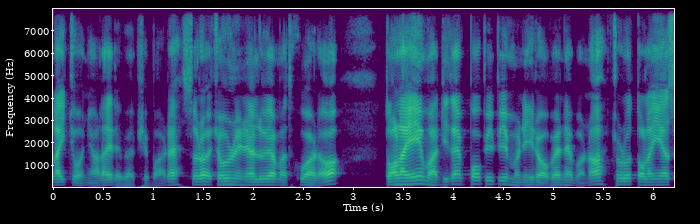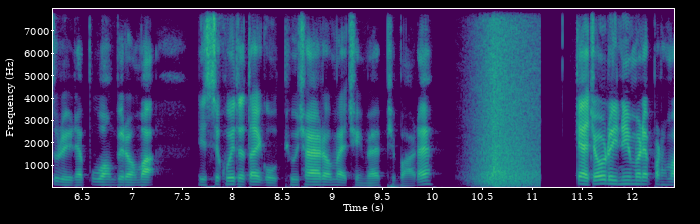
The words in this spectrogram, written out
လိုက်ကြော်ညာလိုက်တယ်ပဲဖြစ်ပါတယ်ဆိုတော့ကျွန်တော်အနေနဲ့လို့ရမှာတခုကတော့တော်လိုင်းရေးမှာဒီတိုင်းပေါ့ပြပြမနေတော့ဘဲနဲ့ပေါ့နော်ကျွန်တော်တော်လိုင်းရစုတွေနဲ့ပူပေါင်းပြီးတော့မှဒီစစ်ခွေးတတိုက်ကိုဖြိုချရတော့မယ့်အချိန်ပဲဖြစ်ပါတယ်ကဲကျွန်တော်ဒီနေ့မှလည်းပထမ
